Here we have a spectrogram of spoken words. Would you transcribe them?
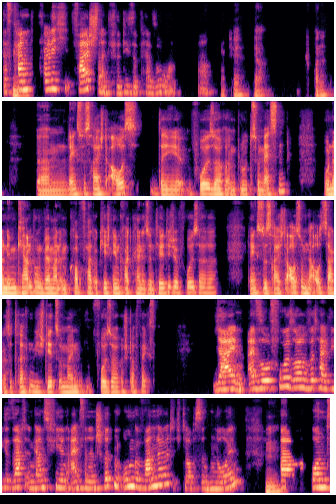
Das kann hm. völlig falsch sein für diese Person. Ja. Okay, ja. Spannend. Ähm, denkst du, es reicht aus, die Folsäure im Blut zu messen? Und an dem Kernpunkt, wenn man im Kopf hat, okay, ich nehme gerade keine synthetische Folsäure, denkst du, es reicht aus, um eine Aussage zu treffen, wie steht es um meinen Folsäurestoffwechsel? Jein, also Folsäure wird halt, wie gesagt, in ganz vielen einzelnen Schritten umgewandelt. Ich glaube, es sind neun. Mhm. Ähm, und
